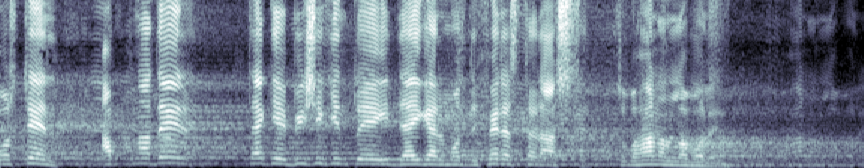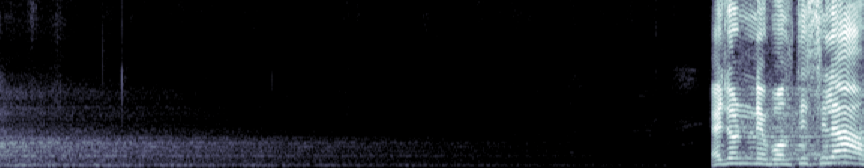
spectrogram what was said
বসতেন, আপনাদের থেকে বেশি কিন্তু এই জায়গার মধ্যে ফেরেস্তারা আসছে। সুবাহান আল্লাহ বলেন। এজন্যে বলতেছিলাম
